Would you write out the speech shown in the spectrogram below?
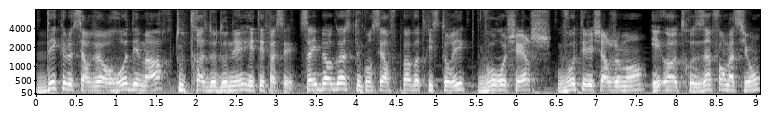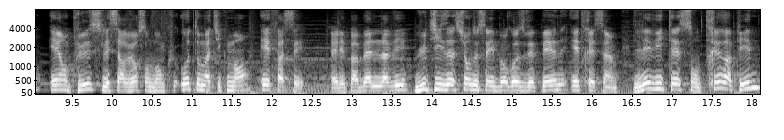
dès que le serveur redémarre, toute trace de données est effacée. CyberGhost ne conserve pas votre historique, vos recherches, vos téléchargements et autres informations, et en plus, les serveurs sont donc automatiquement effacés. Elle est pas belle la vie? L'utilisation de CyberGhost VPN est très simple. Les vitesses sont très rapides,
